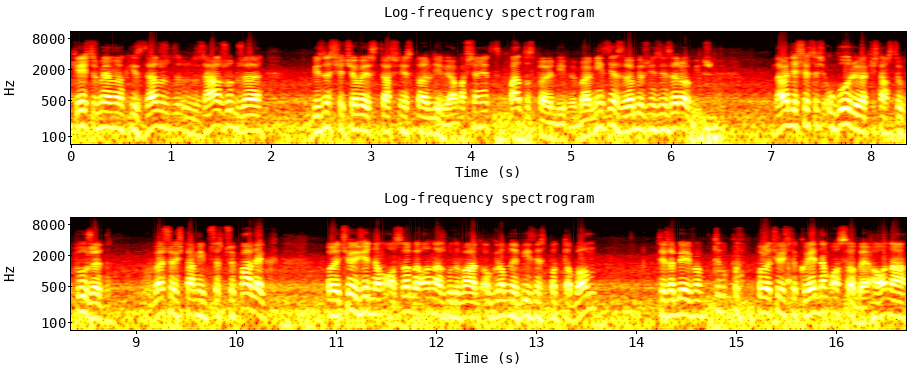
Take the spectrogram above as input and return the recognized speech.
Kiedyś też miałem jakiś zarzut, zarzut że biznes sieciowy jest strasznie niesprawiedliwy, a właśnie jest bardzo sprawiedliwy, bo jak nic nie zrobisz, nic nie zarobisz. Nawet jeśli jesteś u góry w jakiejś tam strukturze, weszłeś tam i przez przypadek poleciłeś jedną osobę, ona zbudowała ogromny biznes pod tobą, ty, zabiłeś, ty poleciłeś tylko jedną osobę, a ona,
